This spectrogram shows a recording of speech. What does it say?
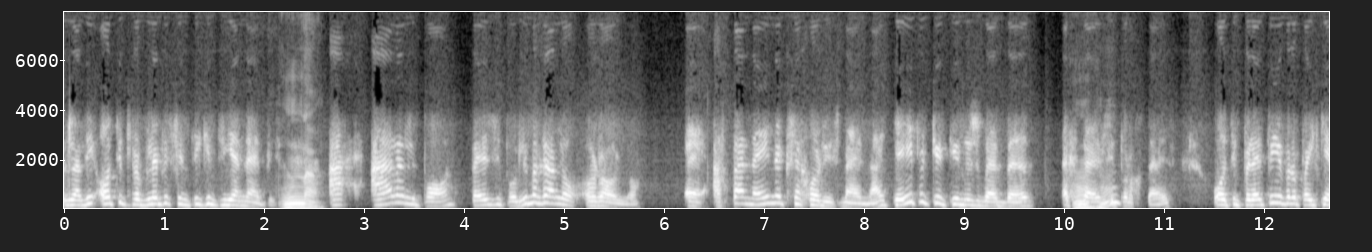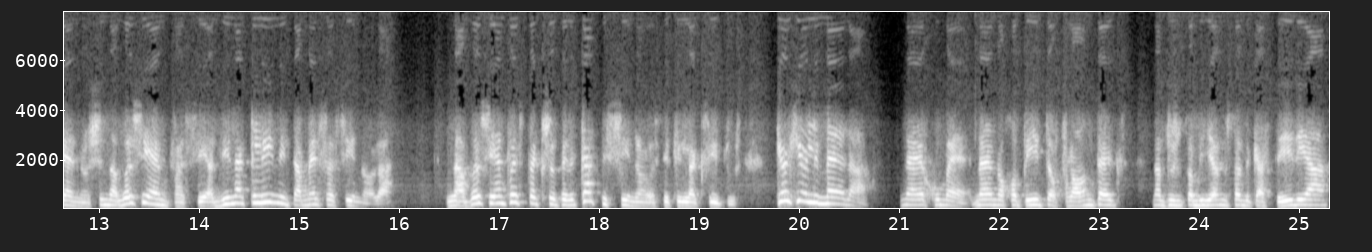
δηλαδή ό,τι προβλέπει η συνθήκη της Γενέβης. Ναι. Α, άρα λοιπόν παίζει πολύ μεγάλο ρόλο ε, αυτά να είναι ξεχωρισμένα και είπε και ο κύριος Βέμπερ εχθές ή προχτές ότι πρέπει η Ευρωπαϊκή Ένωση να δώσει έμφαση αντί να κλείνει τα μέσα σύνορα να δώσει έμφαση στα εξωτερικά της σύνορα στη φύλαξή τους και όχι όλη μέρα να έχουμε να ενοχοποιεί το Frontex να τους τον πηγαίνουν στα δικαστήρια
